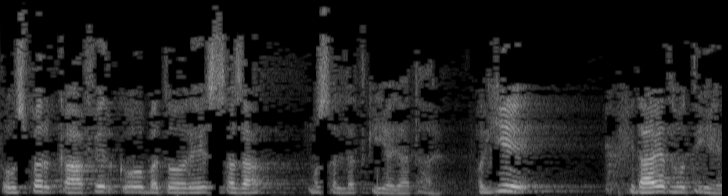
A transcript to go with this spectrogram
تو اس پر کافر کو بطور سزا مسلط کیا جاتا ہے۔ اور یہ ہدایت ہوتی ہے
